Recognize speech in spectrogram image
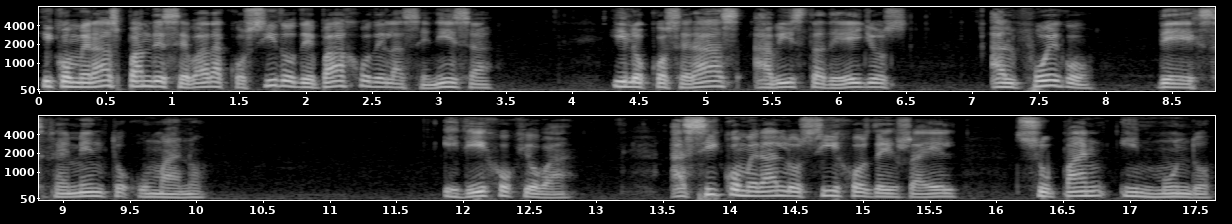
Y comerás pan de cebada cocido debajo de la ceniza, y lo cocerás a vista de ellos al fuego de excremento humano. Y dijo Jehová, Así comerán los hijos de Israel su pan inmundo,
